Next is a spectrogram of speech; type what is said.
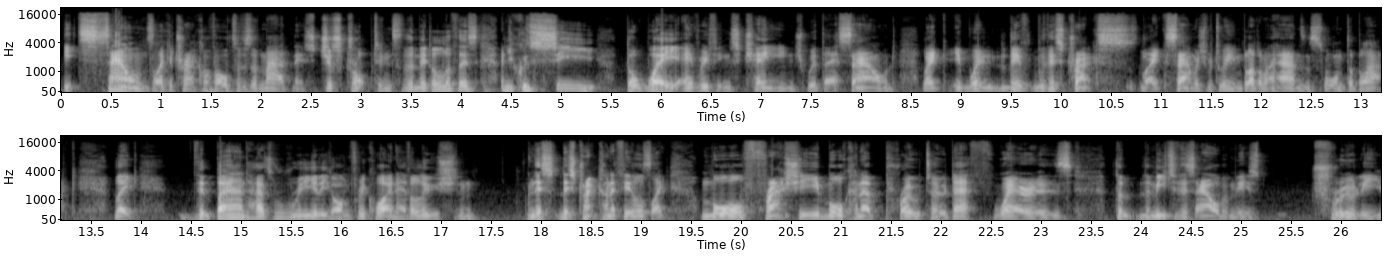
it sounds like a track of Altars of Madness just dropped into the middle of this, and you can see the way everything's changed with their sound. Like it, when they with this track's like sandwiched between Blood on My Hands and Sworn to Black, like the band has really gone through quite an evolution and this this track kind of feels like more thrashy, more kind of proto death, whereas the the meat of this album is truly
